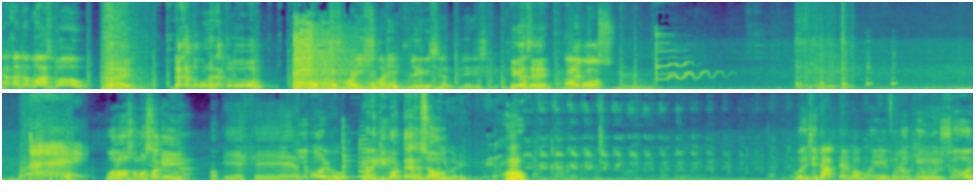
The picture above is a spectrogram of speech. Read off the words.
ঢাকা যাব আসব। এই দেখা তো না ডাক্তারবাবু বল। সরি সরি ভুলে গেছিলাম ভুলে গেছিলাম। ঠিক আছে আয় বস। বলো সমস্যা কি? কি বলব? এখানে কি করতে এসেছ? বলছি ডাক্তার বাবু এগুলো কি ওষুধ?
